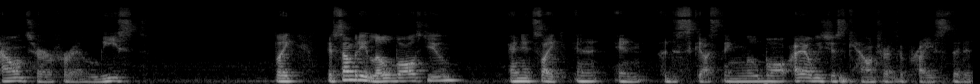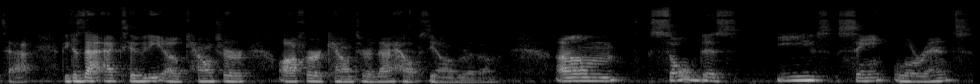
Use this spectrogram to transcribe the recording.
counter for at least like if somebody lowballs you and it's like in, in a disgusting lowball, I always just counter at the price that it's at because that activity of counter, offer, counter, that helps the algorithm. Um, sold this Yves Saint Laurent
